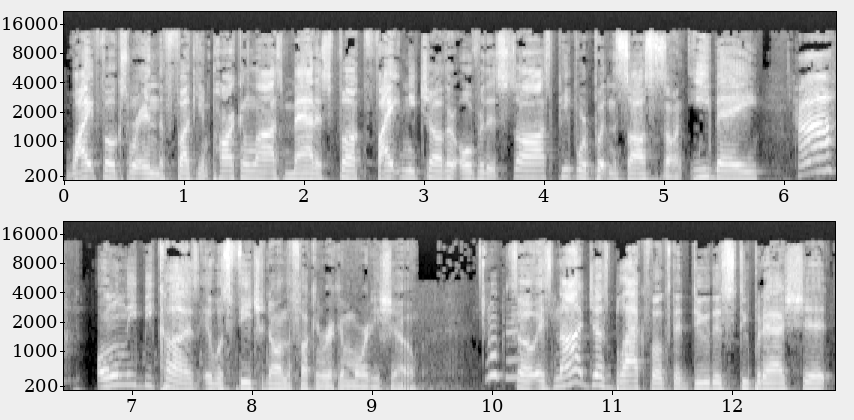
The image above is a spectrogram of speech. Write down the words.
White folks were in the fucking parking lots, mad as fuck, fighting each other over this sauce. People were putting the sauces on eBay. Huh? Only because it was featured on the fucking Rick and Morty show. Okay. So it's not just black folks that do this stupid ass shit.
